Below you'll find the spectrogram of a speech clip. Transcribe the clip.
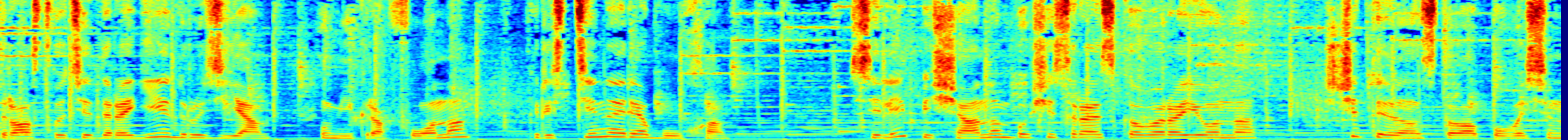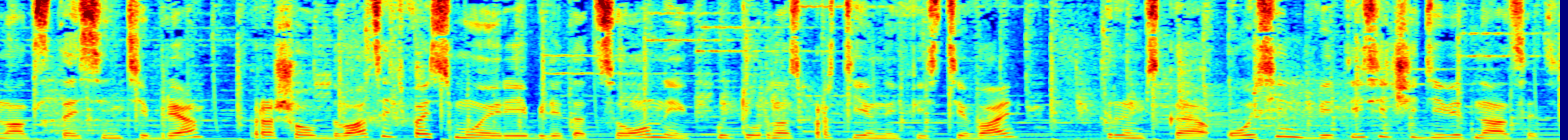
Здравствуйте, дорогие друзья! У микрофона Кристина Рябуха. В селе Песчаном Бахчисарайского района с 14 по 18 сентября прошел 28-й реабилитационный культурно-спортивный фестиваль «Крымская осень-2019».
